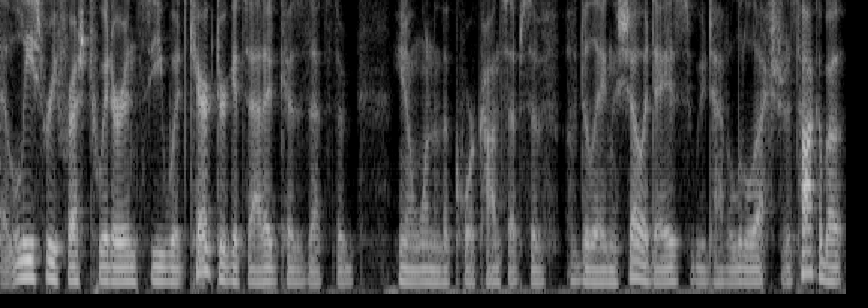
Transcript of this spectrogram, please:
at least refresh Twitter and see what character gets added because that's the, you know, one of the core concepts of, of delaying the show a day is we'd have a little extra to talk about.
